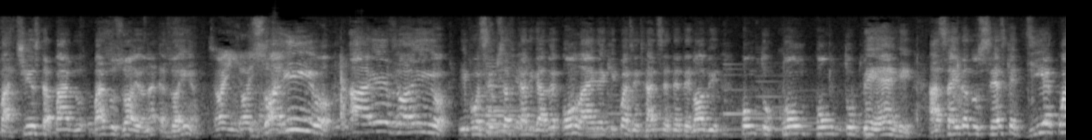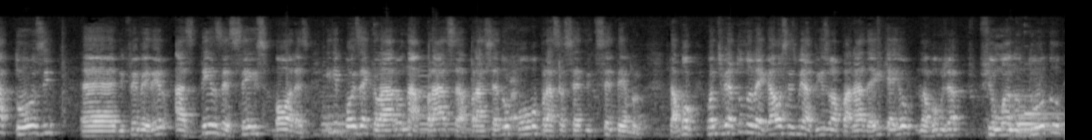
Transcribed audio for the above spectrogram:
Batista, Bar do, Bar do Zóio, né? É Zoinho? Zoinho. Zoinho! Aê, Zoinho! E você precisa ficar ligado online aqui com a gente, rádio79.com.br. A saída do Sesc é dia 14 é, de fevereiro, às 16 horas. E depois, é claro, na praça, a Praça do Povo, Praça 7 de Setembro. Tá bom? Quando tiver tudo legal, vocês me avisam a parada aí, que aí eu, nós vamos já filmando tudo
